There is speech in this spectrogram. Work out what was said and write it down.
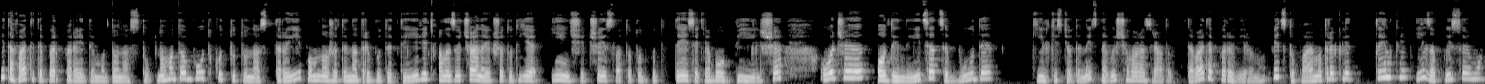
І давайте тепер перейдемо до наступного добутку. Тут у нас 3, помножити на 3 буде 9, але, звичайно, якщо тут є інші числа, то тут буде 10 або більше. Отже, одиниця це буде кількість одиниць найвищого розряду. Давайте перевіримо. Відступаємо три клітинки і записуємо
